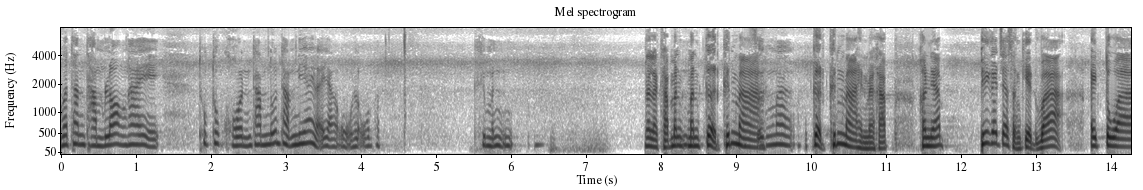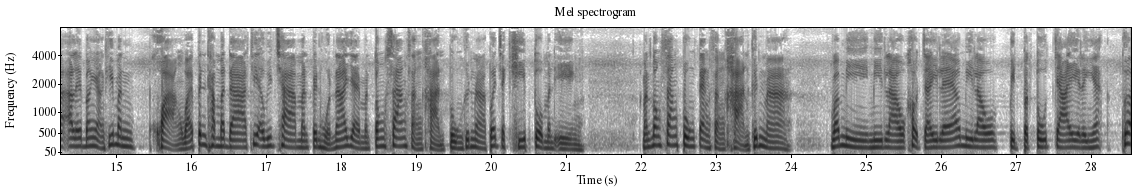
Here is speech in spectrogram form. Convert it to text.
ว่าท่านทำร่องให้ทุกๆคนทำนู่นทำนี่ให้หลายอย่างโอ้โหเราแบบคือมันนั่นแหละครับ มันมันเกิดขึ้นมาซึ้งมากเกิดขึ้นมาเห็นไหมครับคราวเนี้ย พี่ก็จะสังเกตว่าไอตัวอะไรบางอย่างที่มันขวางไว้เป็นธรรมดาที่อวิชชามันเป็นหัวหน้าใหญ่มันต้องสร้างสังขารปรุงขึ้นมา เพื่อจะคีปตัวมันเอง มันต้องสร้างปรุงแต่งสังขารขึ้นมา ว่ามีมีเราเข้าใจแล้ว มีเราปิดประตูใจอะไรเงี้ย เพื่อ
